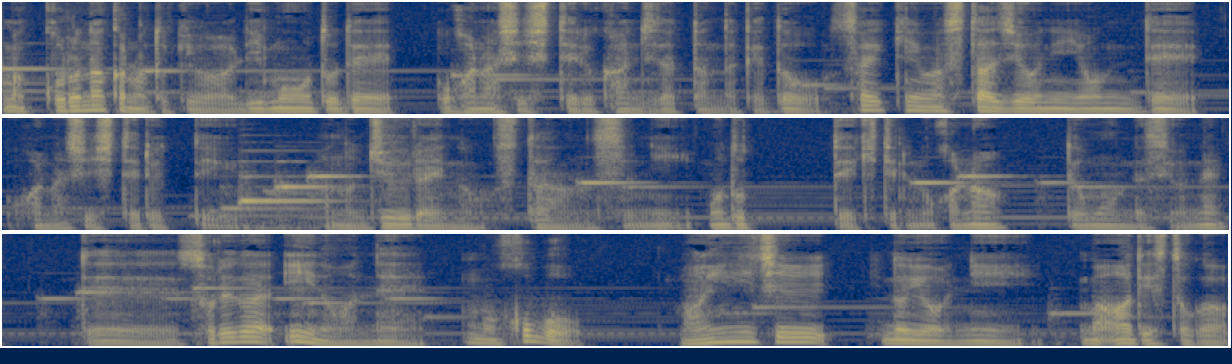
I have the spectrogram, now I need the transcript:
まあコロナ禍の時はリモートでお話ししてる感じだったんだけど最近はスタジオに呼んでお話ししてるっていうあの従来のスタンスに戻ってきてるのかなって思うんですよね。でそれがいいのはねもうほぼ毎日のように、まあ、アーティストが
